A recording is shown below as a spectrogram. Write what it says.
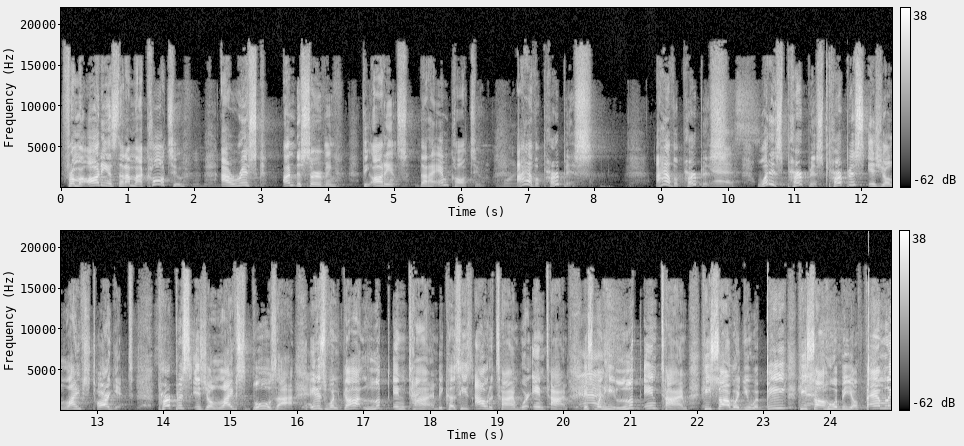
from an audience that I'm not called to, Mm-hmm. I risk underserving the audience that I am called to. I have a purpose. I have a purpose. Yes. What is purpose? Purpose is your life's target. Yes. Purpose is your life's bullseye. It is when God looked in time because He's out of time, we're in time. It's when He looked in time, He saw where you would be, He Yes. saw who would be your family,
